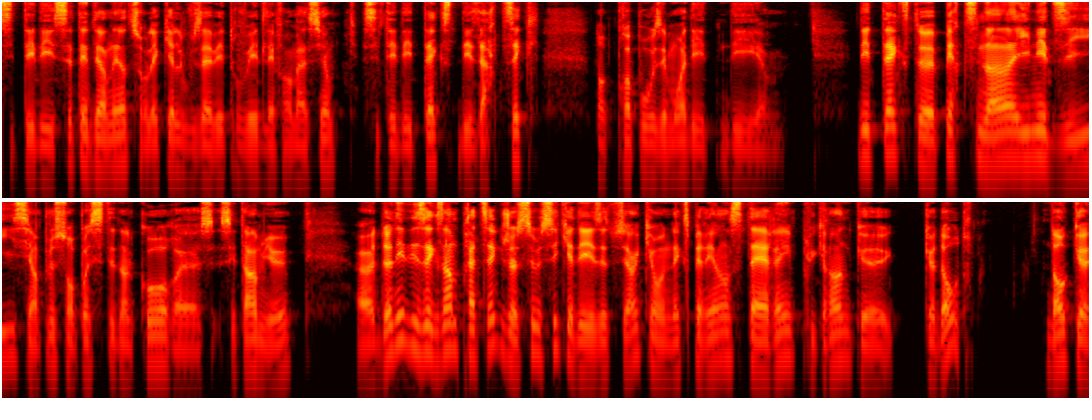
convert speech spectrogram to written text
citez des sites Internet sur lesquels vous avez trouvé de l'information, citez des textes, des articles. Donc, proposez-moi des, des, euh, des, textes pertinents, inédits. Si en plus ils ne sont pas cités dans le cours, c'est tant mieux. Euh, donner des exemples pratiques. Je sais aussi qu'il y a des étudiants qui ont une expérience terrain plus grande que, que d'autres. Donc, euh,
